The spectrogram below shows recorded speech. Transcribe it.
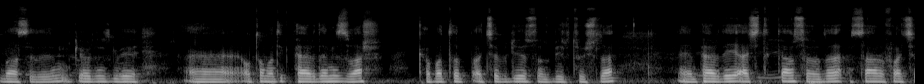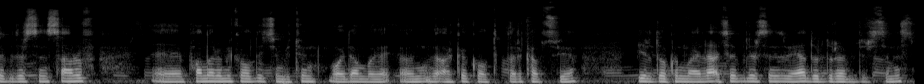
bahsedelim. Gördüğünüz gibi e, otomatik perdemiz var. Kapatıp açabiliyorsunuz bir tuşla. E, perdeyi açtıktan sonra da sunroof'u açabilirsiniz. Sunroof e, panoramik olduğu için bütün boydan boya ön ve arka koltukları kapsıyor. Bir dokunmayla açabilirsiniz veya durdurabilirsiniz.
